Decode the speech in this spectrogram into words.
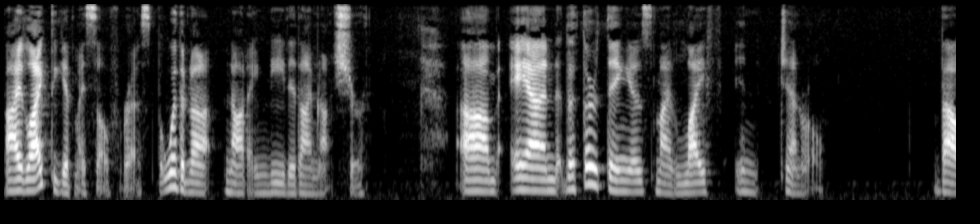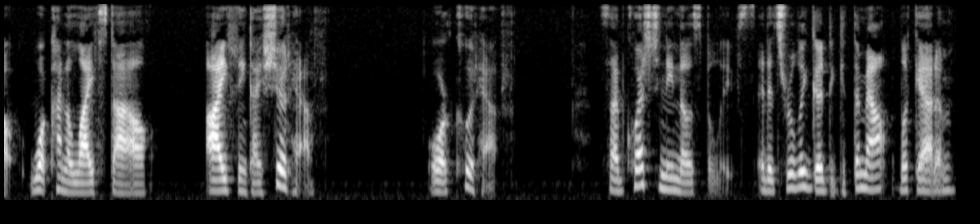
I like to give myself rest, but whether or not, not I need it, I'm not sure. Um, and the third thing is my life in general about what kind of lifestyle I think I should have or could have. So I'm questioning those beliefs. And it's really good to get them out, look at them,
